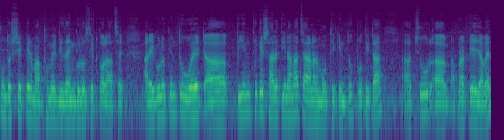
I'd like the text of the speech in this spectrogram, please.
সুন্দর শেপের মাধ্যমে ডিজাইনগুলো সেট করা আছে। আর এগুলো কিন্তু ওয়েট তিন থেকে সাড়ে তিন আনা, চার আনার মধ্যে কিন্তু প্রতিটা চুর আপনারা পেয়ে যাবেন।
